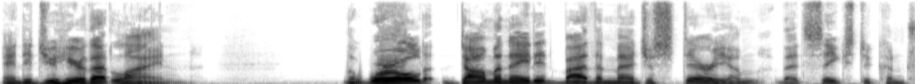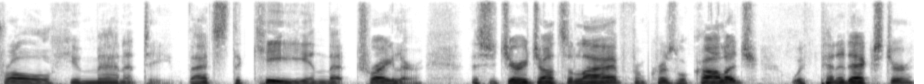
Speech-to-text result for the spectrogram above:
And did you hear that line? The world dominated by the magisterium that seeks to control humanity. That's the key in that trailer. This is Jerry Johnson Live from Criswell College with Penna Dexter.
